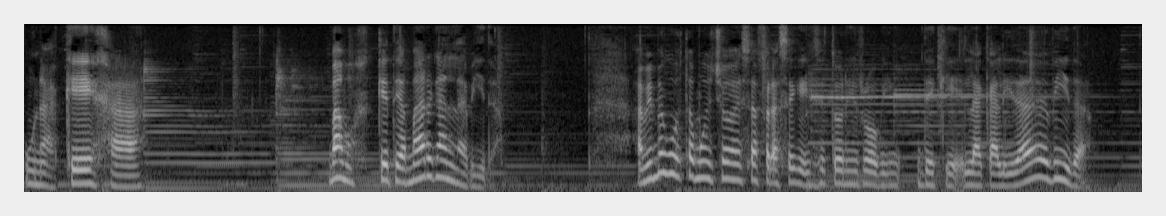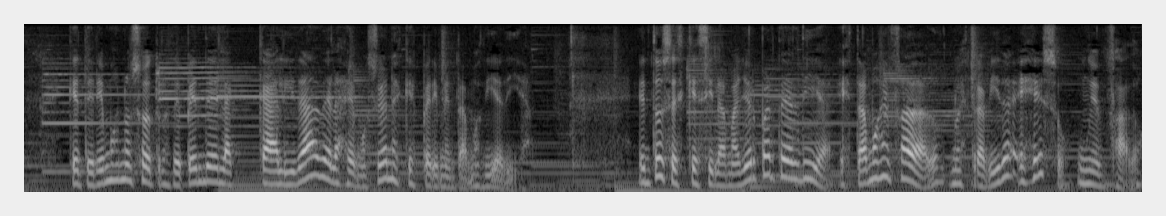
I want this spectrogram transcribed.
una queja. Vamos, que te amargan la vida. A mí me gusta mucho esa frase que dice Tony Robbins de que la calidad de vida que tenemos nosotros depende de la calidad de las emociones que experimentamos día a día. Entonces, que si la mayor parte del día estamos enfadados, nuestra vida es eso, un enfado.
